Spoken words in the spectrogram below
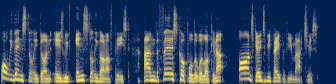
what we've instantly done is we've instantly gone off piste, and the first couple that we're looking at aren't going to be pay per view matches.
